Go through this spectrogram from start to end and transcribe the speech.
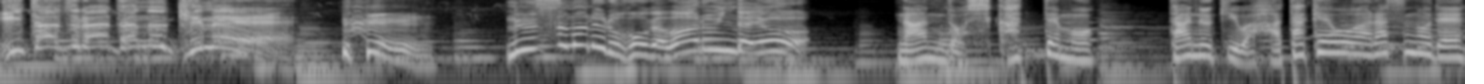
いたずらタヌキめ。盗まれる方が悪いんだよ。何度叱ってもタヌキは畑を荒らすので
